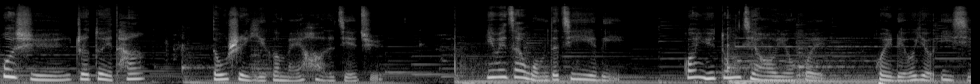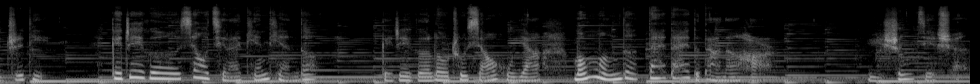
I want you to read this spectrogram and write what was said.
或许这对他都是一个美好的结局，因为在我们的记忆里，关于冬季奥运会会留有一席之地，给这个笑起来甜甜的，给这个露出小虎牙、萌萌的、呆呆的大男孩，羽生结弦。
